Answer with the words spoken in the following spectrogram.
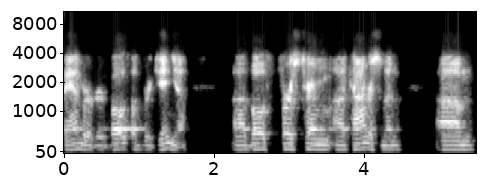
Spanberger, both of Virginia, uh, both first-term uh, congressmen. Um,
